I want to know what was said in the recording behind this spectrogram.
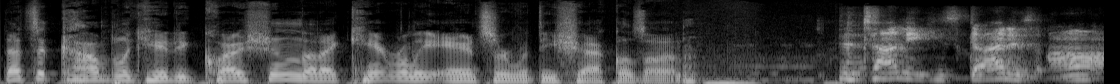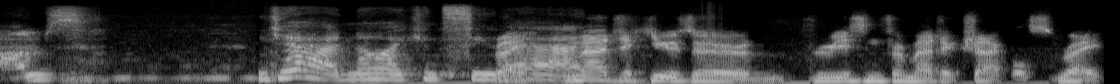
That's a complicated question that I can't really answer with these shackles on. Titania, he's got his arms. Yeah, no, I can see Right. that. Magic user, reason for magic shackles. Right.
